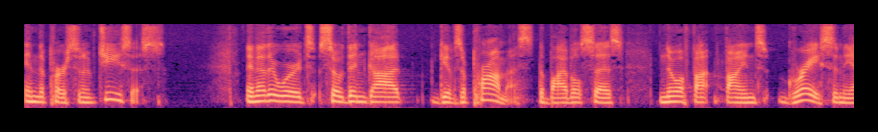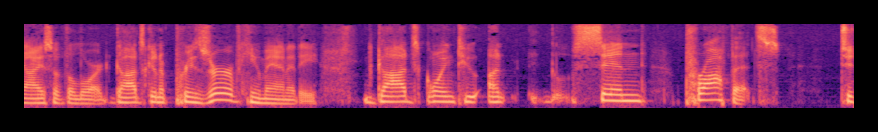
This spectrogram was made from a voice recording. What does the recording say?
in the person of Jesus. In other words, so then God gives a promise. The Bible says Noah fi- finds grace in the eyes of the Lord. God's going to preserve humanity. God's going to un- send prophets to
